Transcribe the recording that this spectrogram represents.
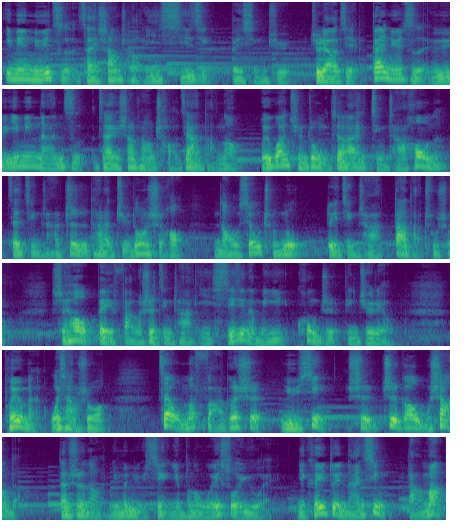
一名女子在商场因袭警被刑拘。据了解，该女子与一名男子在商场吵架打闹，围观群众叫来警察后呢，在警察制止她的举动的时候，恼羞成怒，对警察大打出手，随后被法格市警察以袭警的名义控制并拘留。朋友们，我想说，在我们法格市，女性是至高无上的，但是呢，你们女性也不能为所欲为。你可以对男性打骂，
